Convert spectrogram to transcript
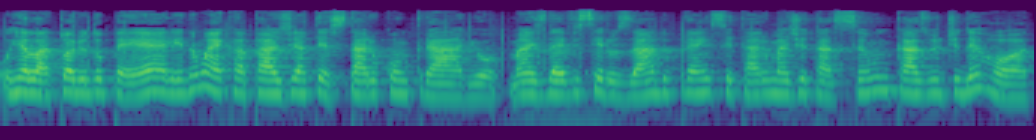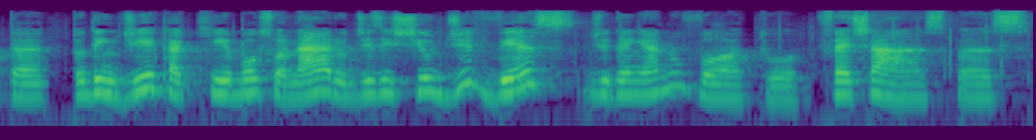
O relatório do PL não é capaz de atestar o contrário, mas deve ser usado para incitar uma agitação em caso de derrota. Tudo indica que Bolsonaro desistiu de vez de ganhar no voto. Fecha aspas.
